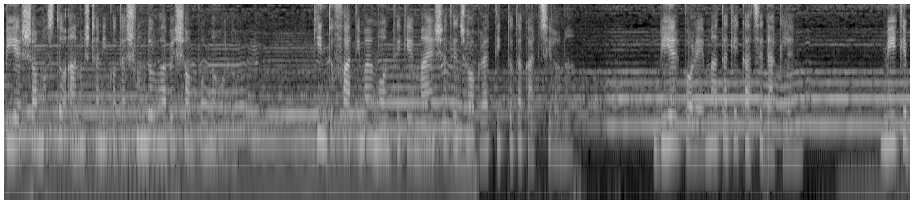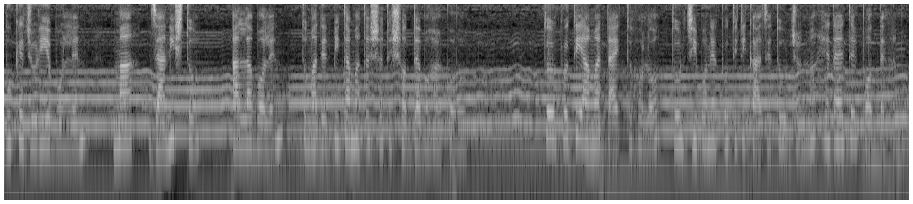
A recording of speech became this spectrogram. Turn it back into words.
বিয়ের সমস্ত আনুষ্ঠানিকতা সুন্দরভাবে সম্পন্ন হলো। কিন্তু ফাতিমার মন থেকে মায়ের সাথে ঝগড়ার তিক্ততা কাটছিল না। বিয়ের পরে মা তাকে কাছে ডাকলেন। মেয়েকে বুকে জড়িয়ে বললেন, মা, জানিস তো আল্লাহ বলেন, তোমাদের পিতামাতার সাথে সদ্ব্যবহার করো। তোর প্রতি আমার দায়িত্ব হলো তোর জীবনের প্রতিটি কাজে তোর জন্য হেদায়তের পথ দেখানো।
